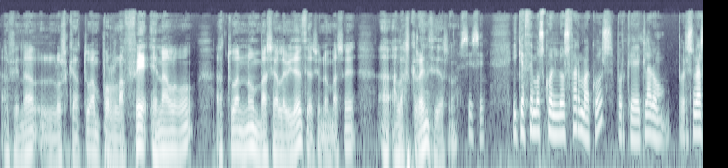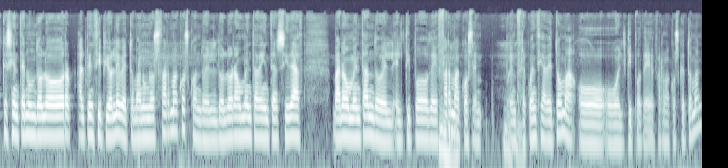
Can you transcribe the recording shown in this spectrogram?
al final los que actúan por la fe en algo actúan no en base a la evidencia, sino en base a, las creencias. ¿no? Sí, sí. ¿Y qué hacemos con los fármacos? Porque, claro, personas que sienten un dolor al principio leve toman unos fármacos, cuando el dolor aumenta de intensidad van aumentando el, tipo de fármacos en, frecuencia de toma o, el tipo de fármacos que toman.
